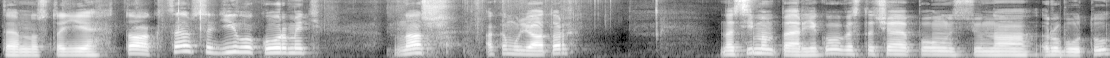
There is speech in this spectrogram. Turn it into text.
темно стає. Так, це все діло кормить наш акумулятор на 7 ампер, якого вистачає повністю на роботу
